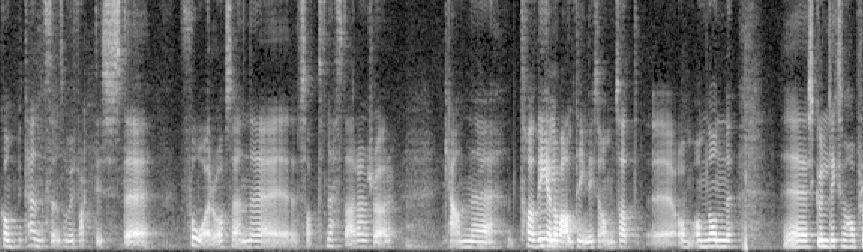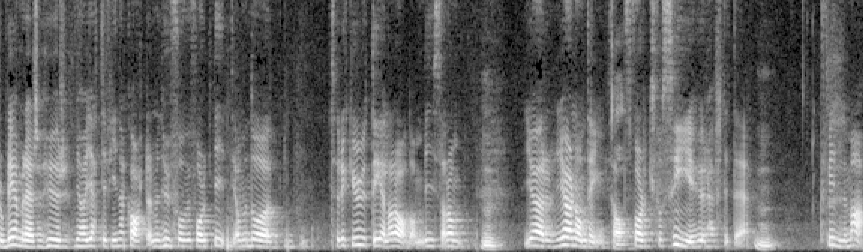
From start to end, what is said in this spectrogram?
kompetensen som vi faktiskt eh, får och sen eh, så att nästa arrangör kan eh, ta del av allting. Liksom. Så att eh, om, om någon eh, skulle liksom ha problem med det här, så hur, vi har jättefina kartor, men hur får vi folk dit? Ja, men då tryck ut delar av dem, visa dem, Mm. gör, gör någonting så Ja. att folk får se hur häftigt det är. Mm. Filma.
